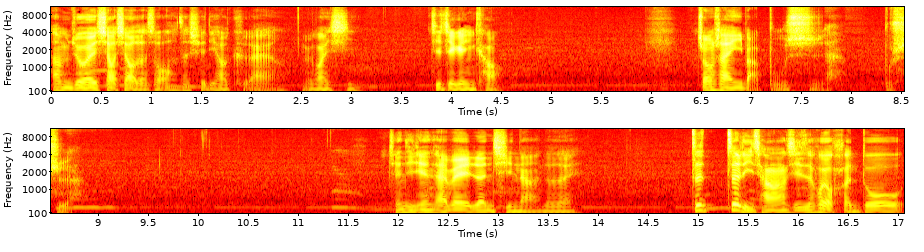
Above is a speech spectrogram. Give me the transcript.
他们就会笑笑的说：“哦，这学弟好可爱啊，没关系，姐姐给你靠。”中山一把不是啊，不是啊，前几天才被认亲啊，对不对？这这里常常其实会有很多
